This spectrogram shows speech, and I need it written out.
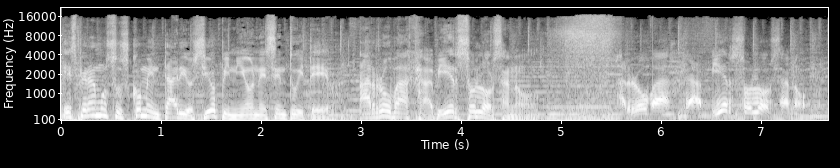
Esperamos sus comentarios y opiniones en Twitter. Arroba Javier Solórzano. Arroba Javier Solórzano.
